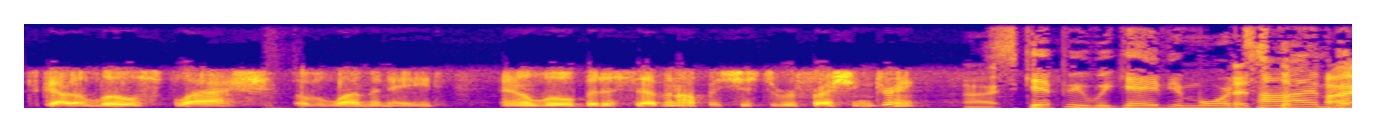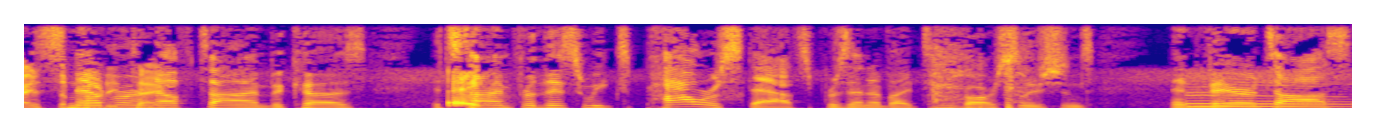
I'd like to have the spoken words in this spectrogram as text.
It's got a little splash of lemonade and a little bit of Seven Up. It's just a refreshing drink. All right. Skippy, we gave you more It's time, all but right, it's it's the never tank. enough time because it's Hey. time for this week's Power Stats presented by TVAR Solutions and Veritas.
